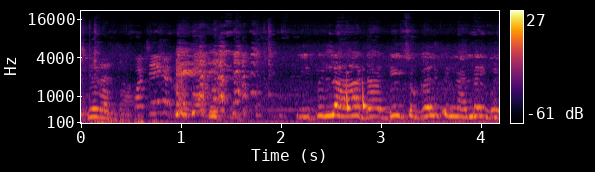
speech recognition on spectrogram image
చూడండి పిల్ల డిష్ కలిపింది అందరికి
